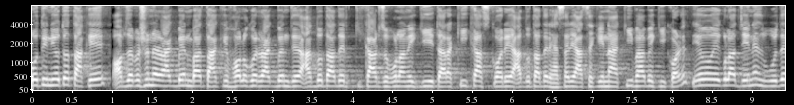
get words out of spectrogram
প্রতিনিয়ত তাকে অবজারভেশনে রাখবেন বা তাকে ফলো করে রাখবেন যে আদৌ তাদের কি কার্যপ্রণালী কি, তারা কি কাজ করে, আদৌ তাদের হ্যাসারি আছে কি না কীভাবে কি করে এগুলো জেনে বুঝে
